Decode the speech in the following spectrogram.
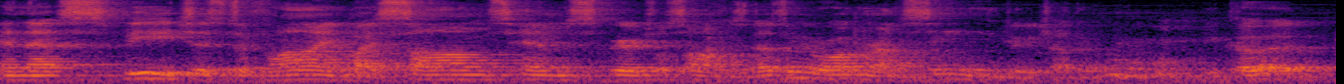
And that speech is defined by psalms, hymns, spiritual songs. It doesn't mean we're walking around singing to each other. You could.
